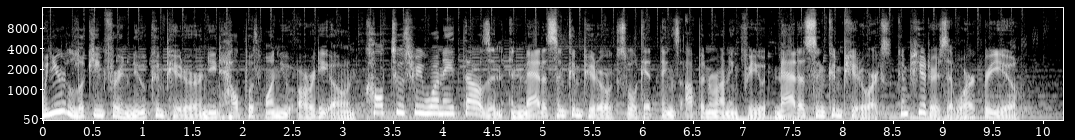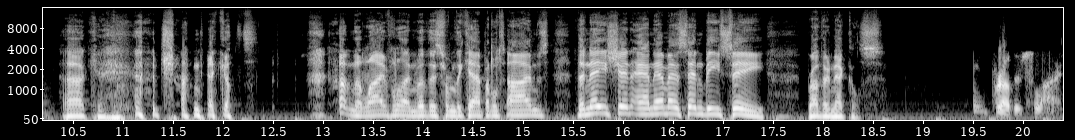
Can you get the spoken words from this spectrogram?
When you're looking for a new computer or need help with one you already own, call 231 8000 and Madison Computer Works will get things up and running for you. Madison Computer Works, computers that work for you. Okay. John Nichols on the live line with us from the Capital Times, The Nation, and MSNBC. Brother Nichols. Brother Slide.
